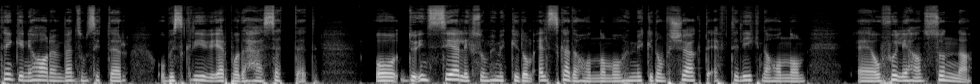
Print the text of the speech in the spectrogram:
Tänk er ni har en vän som sitter och beskriver er på det här sättet. Och du inser liksom hur mycket de älskade honom och hur mycket de försökte efterlikna honom eh, och följa hans sunna.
